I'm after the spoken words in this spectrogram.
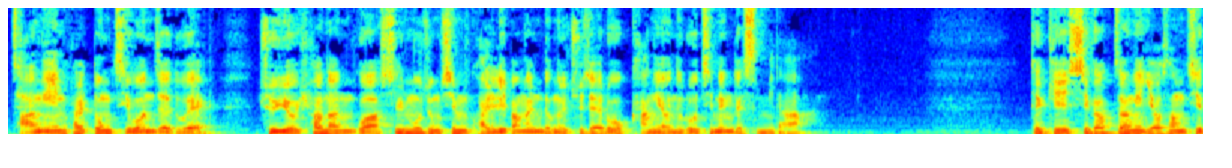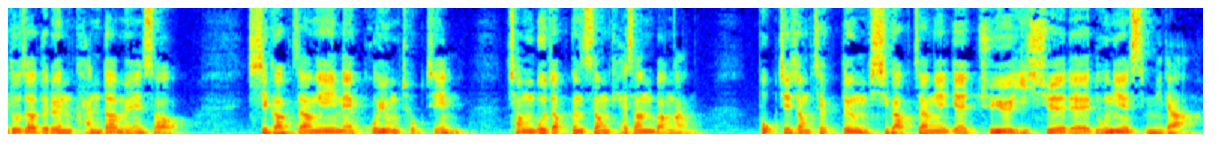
장애인 활동 지원 제도의 주요 현안과 실무 중심 관리 방안 등을 주제로 강연으로 진행됐습니다. 특히 시각장애 여성 지도자들은 간담회에서 시각장애인의 고용 촉진, 정보 접근성 개선 방안, 복지 정책 등 시각장애계 주요 이슈에 대해 논의했습니다.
